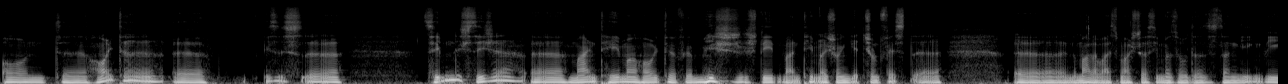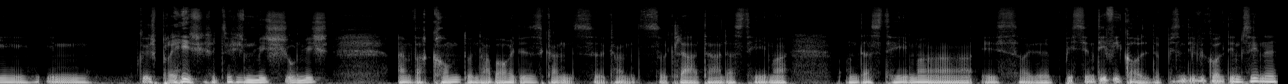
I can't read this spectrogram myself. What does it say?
Und äh, heute äh, ist es äh, ziemlich sicher, äh, mein Thema heute für mich steht mein Thema schon jetzt schon fest. Äh, äh, normalerweise mache ich das immer so, dass es dann irgendwie im Gespräch zwischen mich und mich einfach kommt. Und aber heute ist es ganz, ganz klar da, das Thema. Und das Thema ist heute ein bisschen difficult. Ein bisschen difficult im Sinne,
